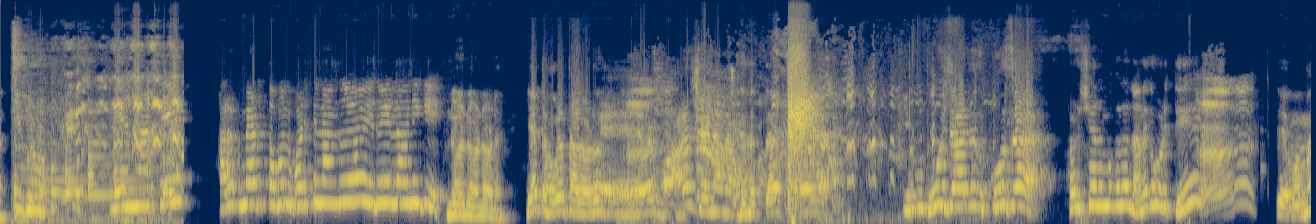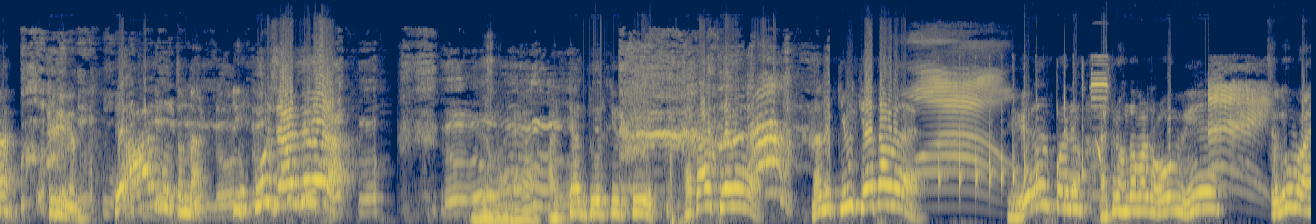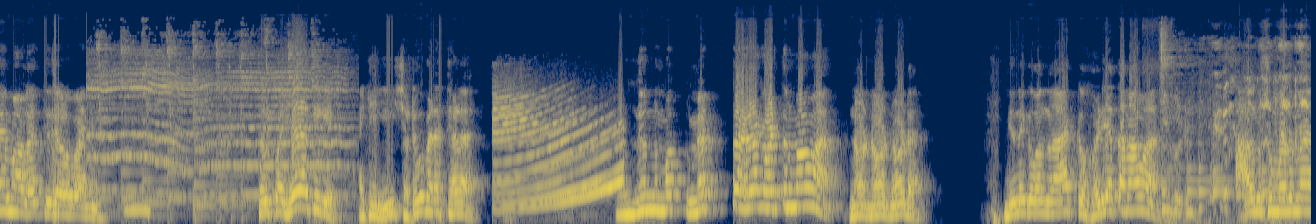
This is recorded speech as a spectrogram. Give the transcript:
ಏನ್ ಮಾಡ್ತಿ? ಹರಕ್ ಮ್ಯಾಟ್ ತಗೊಂಡ್ ಹೊಡಿತೀನಿ ಅಂದ್ರು ಇದು ಇಲ್ಲ ಅವನಿಗೆ. ನೋಡ್ ನೋಡ್ ಹೊಗಳ್ತಾಳ ಏ. ಏ, ಈ ಕೂಸ ಯಾರ್ದು ಕೂಸ? ಹರ್ಷನ ಮಗನ ನನಗೆ ಹೊಡಿತಿ? ಏ ಮಾಮ ಹಿಡಿ ನೀನು. ಯಾರು ಗೊತ್ತನ್ನ ಈ ಕೂಸ ಯಾರ್ದಿರ ಅಟ್ಯಾಗ ದೂರ್ತಿರ್ತಿ. ಸಕಾಸ್ ಹೇಳ? ನನ್ನ ಕಿವಿ ಕೇಳ್ತಾವ ಏನಪ್ಪ ನೀವು. ಅದ್ರ ಹಂಗ ಮಾಡಿದ್ರೆ ಒಮ್ಮೆ. ಚಲೋ ಬಾಳೆ ಮಾಡ ಹತ್ತಿದೇಳವ ನೀ ಸ್ವಲ್ಪ ಹೇಳಕಿಗೆ ಆಕಿ ಈ ಶಟಕು ಬೇಡ ಅಂತ ಹೇಳ. ನಿನ್ನ ಮತ್ ಮೆಟ್ಟ ಹೇಳಕ್ ಹೊಡಿತಾನ ಮಾವ. ನೋಡ್ ನೋಡ್ ನೋಡ. ನಿನಗೆ ಒಂದ್ ನಾಲ್ಕು ಹೊಡಿಯತ್ತ ನಾವ ಆದ್ರೂ ಸುಮ್ಮನೆ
